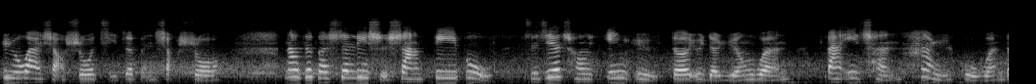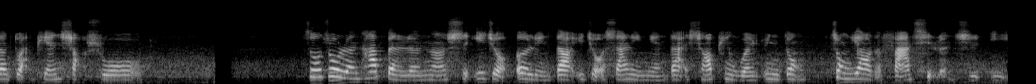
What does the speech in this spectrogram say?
域外小说集》这本小说。那这个是历史上第一部直接从英语、德语的原文翻译成汉语古文的短篇小说。周作人他本人呢，是一九二零到一九三零年代小品文运动重要的发起人之一。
